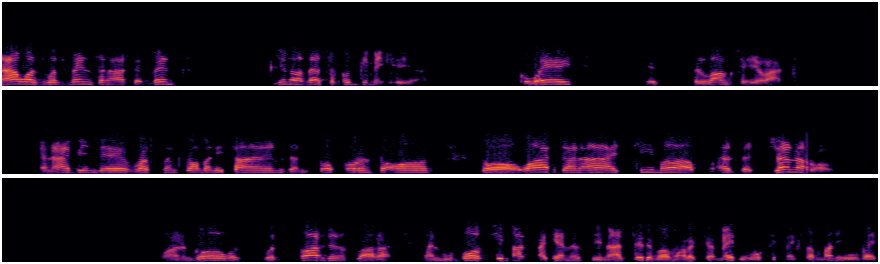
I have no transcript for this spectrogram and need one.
I was with Vince, and I said, Vince, you know, that's a good gimmick here. Kuwait it belongs to Iraq. And I've been there wrestling so many times and so forth and so on. So why don't I team up as a general and go with, with Sergeant Slaughter and we both team up against the United States of America. Maybe we could make some money. We'll make.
